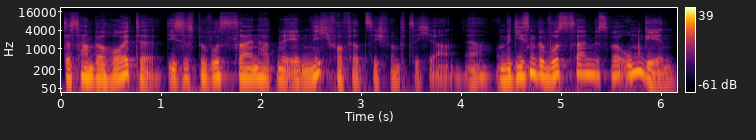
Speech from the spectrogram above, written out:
das haben wir heute. Dieses Bewusstsein hatten wir eben nicht vor 40, 50 Jahren. Ja? Und mit diesem Bewusstsein müssen wir umgehen.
